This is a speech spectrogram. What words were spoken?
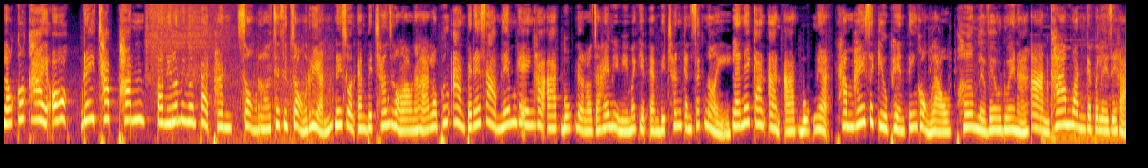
แล้วก็ขายออก ได้ฉับพัน ตอนนี้เรามีเงิน 8,272 เหรียญ ในส่วน ambition ของเรานะคะ เราเพิ่งอ่านไปได้ 3 เล่มเองค่ะ art book เดี๋ยวเราจะให้มีมีมาเก็บ ambition กันสักหน่อย และในการอ่าน art book เนี่ยทำให้สกิล painting ของเราเพิ่มเลเวลด้วยนะ อ่านข้ามวันกันไปเลยสิคะ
